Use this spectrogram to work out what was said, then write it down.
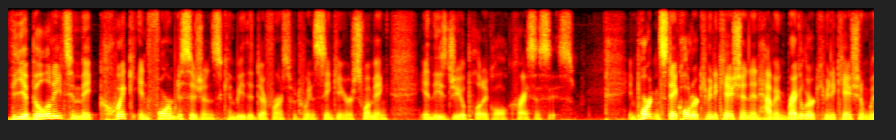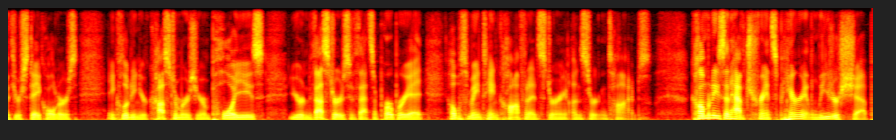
The ability to make quick, informed decisions can be the difference between sinking or swimming in these geopolitical crises. Important stakeholder communication and having regular communication with your stakeholders, including your customers, your employees, your investors, if that's appropriate, helps maintain confidence during uncertain times. Companies that have transparent leadership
